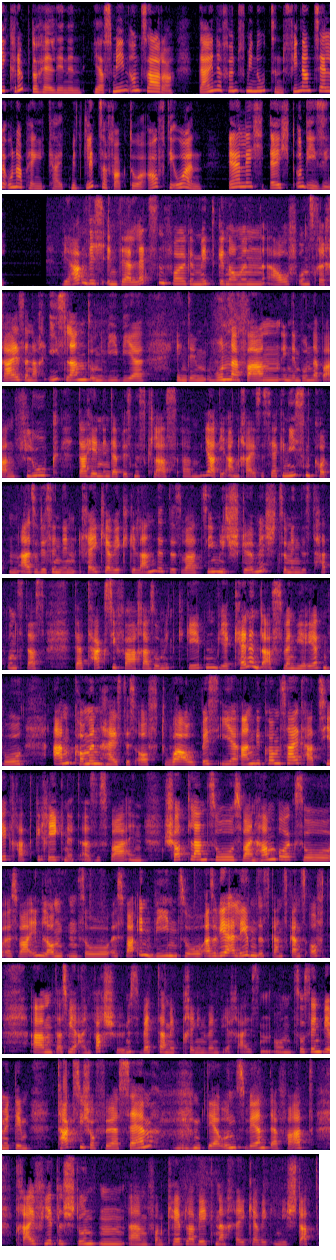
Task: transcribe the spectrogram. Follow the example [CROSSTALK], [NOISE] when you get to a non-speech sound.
die Kryptoheldinnen Jasmin und Sarah. Deine 5 Minuten finanzielle Unabhängigkeit mit Glitzerfaktor auf die Ohren. Ehrlich, echt und easy. Wir haben dich in der letzten Folge mitgenommen auf unsere Reise nach Island und wie wir in dem wunderbaren, in dem wunderbaren Flug dahin in der Business Class ähm, ja die Anreise sehr genießen konnten. Also wir sind in Reykjavik gelandet. Es war ziemlich stürmisch, zumindest hat uns das der Taxifahrer so mitgegeben. Wir kennen das, wenn wir irgendwo Ankommen heißt es oft, wow, bis ihr angekommen seid, hat es hier gerade geregnet. Also es war in Schottland so, es war in Hamburg so, es war in London so, es war in Wien so. Also wir erleben das ganz, ganz oft, ähm, dass wir einfach schönes Wetter mitbringen, wenn wir reisen. Und so sind wir mit dem Taxichauffeur Sam, [LAUGHS] der uns während der Fahrt drei Viertelstunden ähm, von Kevlavik nach Reykjavik in die Stadt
